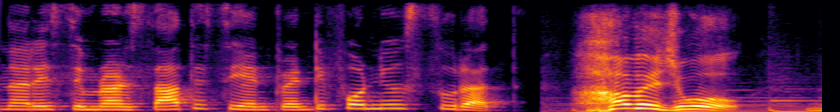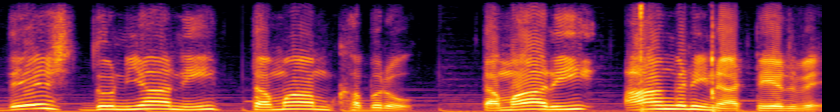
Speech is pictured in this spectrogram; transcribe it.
નરેશ સિમરણ સાથે CN twenty four news Surat. હવે જુઓ દેશ દુનિયાની તમામ ખબરો તમારી આંગળીના ટેરવે.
